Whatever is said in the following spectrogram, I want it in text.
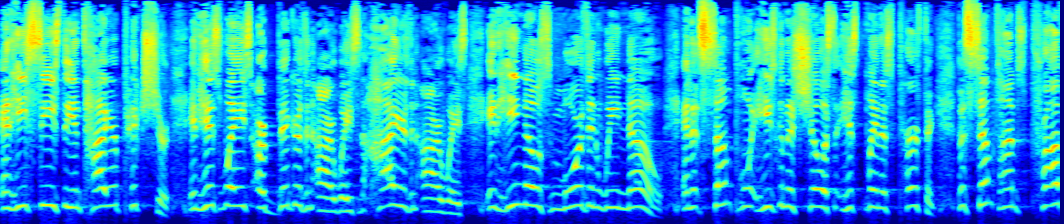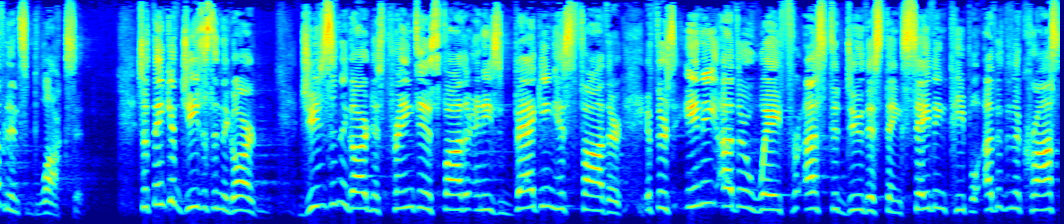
and He sees the entire picture, and His ways are bigger than our ways and higher than our ways, and He knows more than we know. And at some point, He's going to show us that His plan is perfect, but sometimes providence blocks it. So think of Jesus in the garden. Jesus in the garden is praying to his father and he's begging his father, if there's any other way for us to do this thing, saving people other than the cross,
